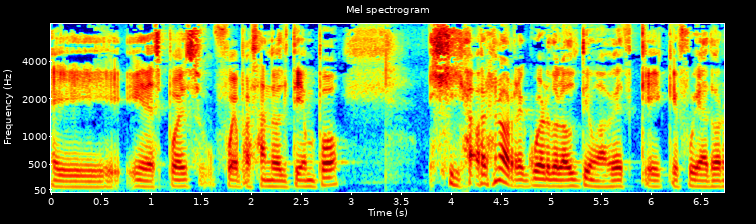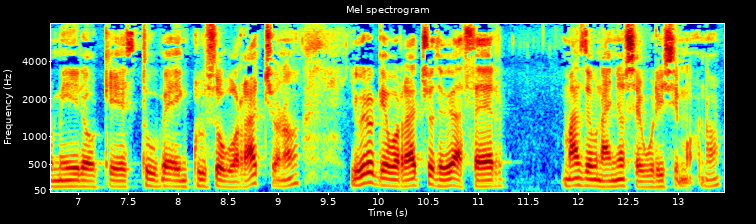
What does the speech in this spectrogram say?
y, y, después fue pasando el tiempo y ahora no recuerdo la última vez que, que, fui a dormir o que estuve incluso borracho, ¿no? Yo creo que borracho debe hacer más de un año segurísimo, ¿no?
